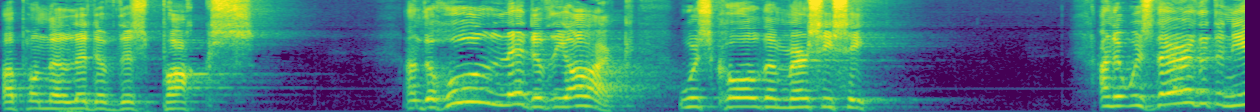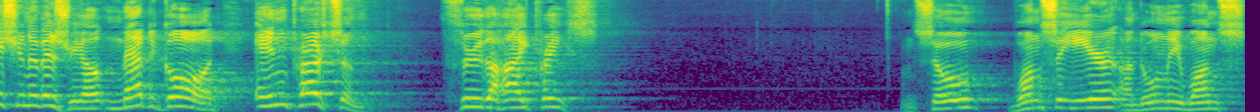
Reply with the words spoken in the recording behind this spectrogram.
upon the lid of this box. And the whole lid of the Ark was called the mercy seat. And it was there that the nation of Israel met God in person through the high priest. And so once a year and only once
